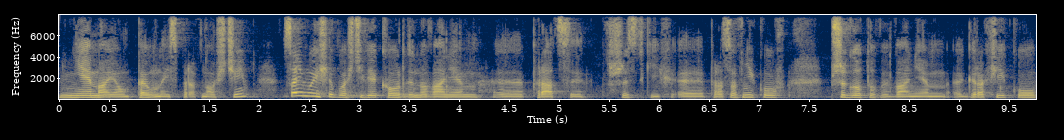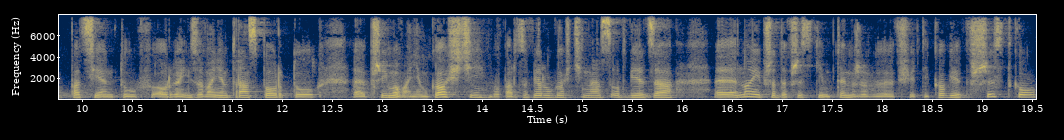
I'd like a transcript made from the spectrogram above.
nie mają pełnej sprawności. Zajmuje się właściwie koordynowaniem e, pracy wszystkich e, pracowników, przygotowywaniem grafiku pacjentów, organizowaniem transportu, e, przyjmowaniem gości, bo bardzo wielu gości nas odwiedza. No i przede wszystkim tym, żeby w Świetlikowie wszystko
